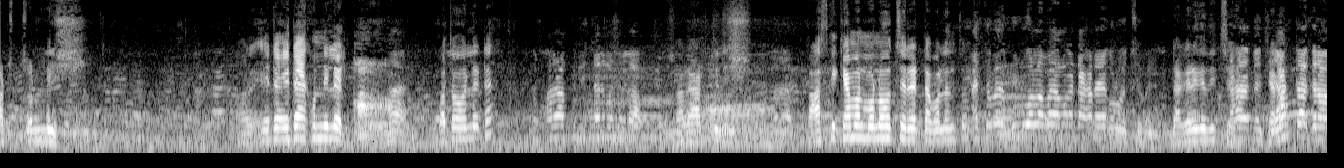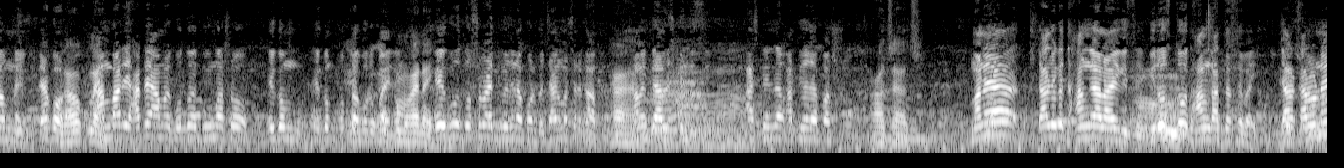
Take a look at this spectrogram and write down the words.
আটচল্লিশ। আর এটা এটা এখন নিলেন? হ্যাঁ। কত হলো এটা? সাড়ে আটত্রিশ আজকে কেমন মনে হচ্ছে রেটটা বলেন তো? আজ তো ভাই আমাকে টাকা টাকা হচ্ছে ভাই। ডাকে রেখে দিচ্ছে? গ্রাহক নেই। গ্রাহক নাই। হাটে আমরা গত দুই মাসও এরকম এরকম এরকম হয় নাই। এই গরু দশ টাকা বিবেচনা করবে চার মাসের গাপ হ্যাঁ, হ্যাঁ। আমি বিয়াল্লিশ কিনেছি আজকে নিলাম আশি হাজার পাঁচশো। আচ্ছা আচ্ছা। মানে তাদেরকে ধান গালা হয়ে গেছে গৃহস্থ ধান গাঁতেছে ভাই। যার কারণে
